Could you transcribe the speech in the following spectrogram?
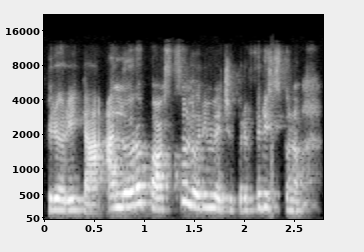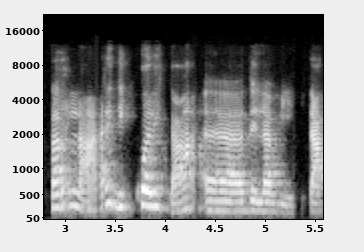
priorità. Al loro posto loro invece preferiscono parlare di qualità eh, della vita,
